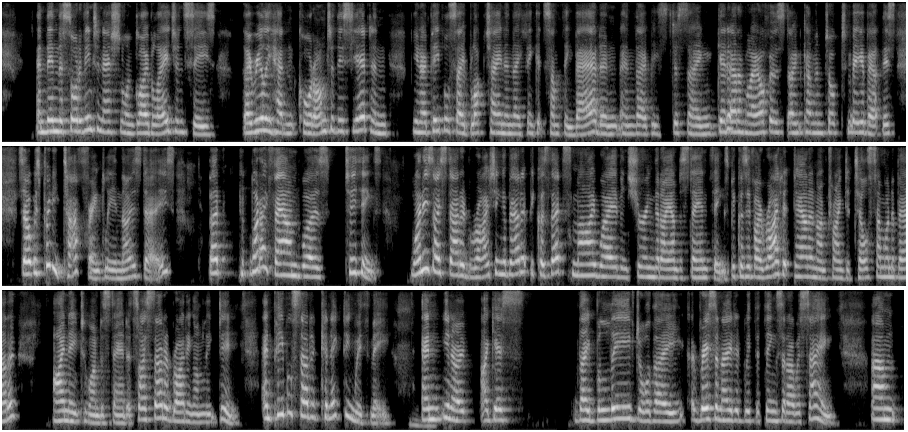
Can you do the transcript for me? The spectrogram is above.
And then the sort of international and global agencies, they really hadn't caught on to this yet. And, you know, people say blockchain and they think it's something bad and, and they'd be just saying, get out of my office, don't come and talk to me about this. So it was pretty tough, frankly, in those days. But what I found was two things. One is I started writing about it because that's my way of ensuring that I understand things. Because if I write it down and I'm trying to tell someone about it, I need to understand it. So I started writing on LinkedIn and people started connecting with me. Mm-hmm. And, you know, I guess they believed or they resonated with the things that I was saying. Um,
